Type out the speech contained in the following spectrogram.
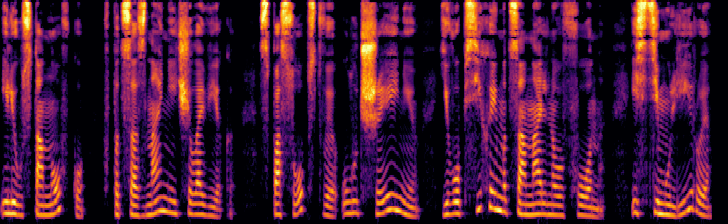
или установку в подсознании человека – способствуя улучшению его психоэмоционального фона и стимулируя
